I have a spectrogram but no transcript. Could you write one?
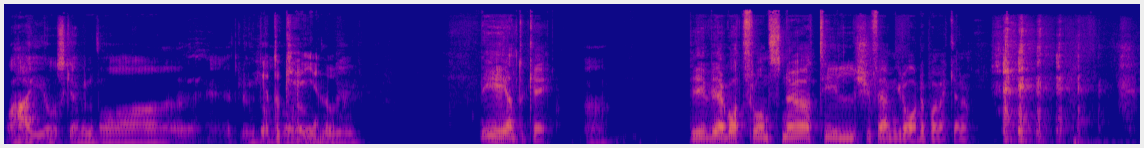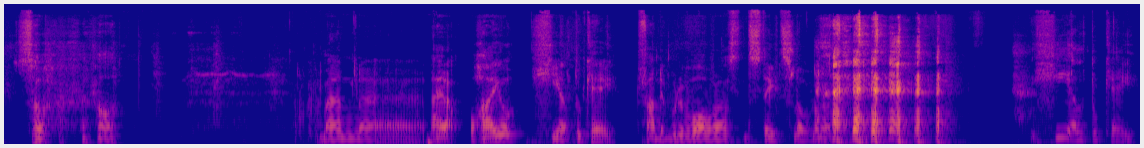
Ohio ska väl vara ett lugnt Helt okej bo ändå. Det är helt okej. Ja. Det- Vi har gått från snö till 25 grader på en vecka nu. Så, ja. Men, eh, nej då. Ohio, helt okej. Fan, det borde vara vår state slogan. alltså. helt okej.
